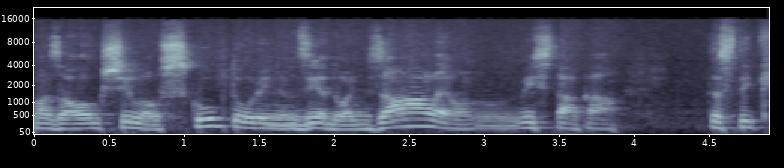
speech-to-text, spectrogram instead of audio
mazā Olga Šilovs skulptūriņa un ziedoņa zāle un viss tā kā tas tik,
